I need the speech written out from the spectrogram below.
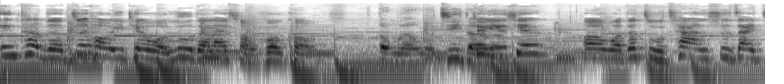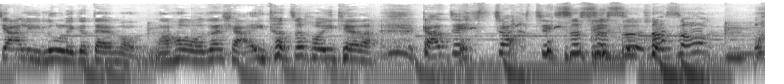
英特的最后一天我录的那首 vocal，懂了，我记得。就原先呃我的主唱是在家里录了一个 demo，然后我在想哎，他最后一天了，赶紧抓紧是是是，那时候我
